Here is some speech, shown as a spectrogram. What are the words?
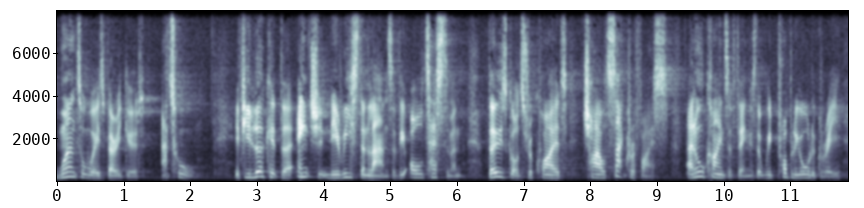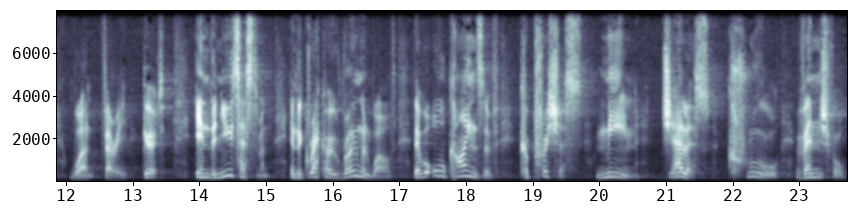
weren't always very good at all. If you look at the ancient Near Eastern lands of the Old Testament, those gods required child sacrifice and all kinds of things that we'd probably all agree weren't very good. In the New Testament, in the Greco Roman world, there were all kinds of capricious, mean, jealous, cruel, vengeful,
